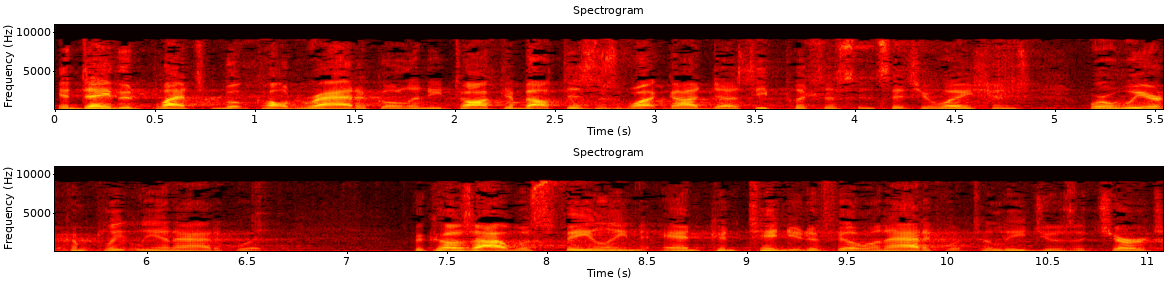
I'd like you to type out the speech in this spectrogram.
in David Platt's book called Radical, and he talked about this is what God does. He puts us in situations where we are completely inadequate. Because I was feeling and continue to feel inadequate to lead you as a church.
